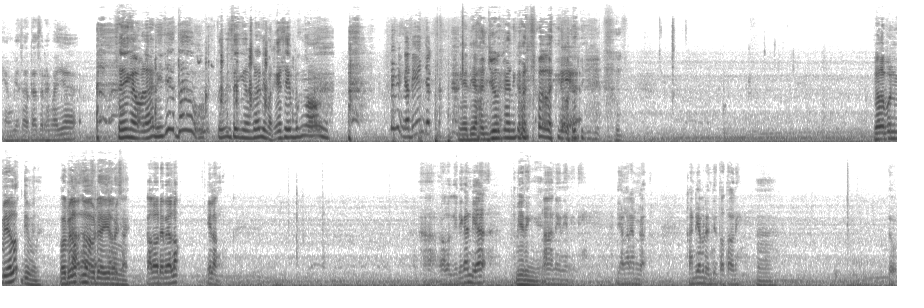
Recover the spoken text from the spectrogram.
Yang biasa tes drive aja saya nggak berani, saya tahu. Tapi saya nggak berani, makanya saya bengong. nggak diinjek. Nggak dianjurkan konsol lagi. Iya. Walaupun belok gimana? Kalau belok nggak udah hilang ya? Kalau udah belok hilang. Nah, kalau gini kan dia Miring ya? Nah, nih nih nih. nih. Dia ngerem nggak? Kan dia berhenti total nih. Nah. Tuh,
